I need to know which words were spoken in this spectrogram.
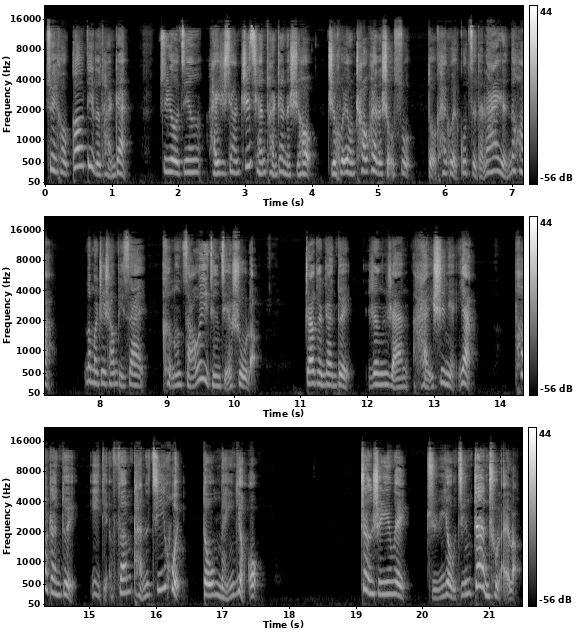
最后高地的团战，巨右京还是像之前团战的时候，只会用超快的手速躲开鬼谷子的拉人的话，那么这场比赛可能早已经结束了。Dragon 战队仍然还是碾压，炮战队一点翻盘的机会都没有。正是因为。橘右京站出来了，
